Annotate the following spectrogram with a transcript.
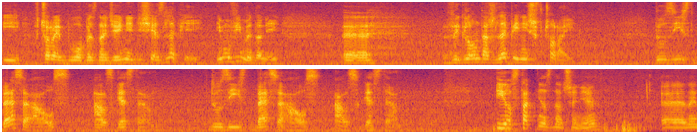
i wczoraj było beznadziejnie, dzisiaj jest lepiej i mówimy do niej e, wyglądasz lepiej niż wczoraj du siehst besser aus als gestern du siehst besser aus als gestern i ostatnie znaczenie e,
